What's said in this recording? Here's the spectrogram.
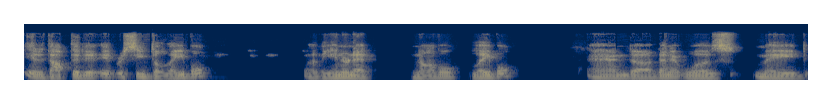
it adopted it, it received a label, uh, the internet novel label. And uh, then it was made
